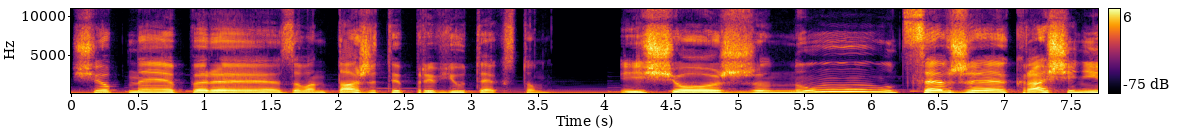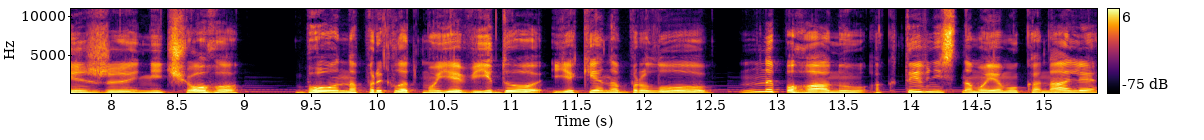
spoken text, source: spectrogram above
щоб не перезавантажити прев'ю текстом. І що ж, ну, це вже краще, ніж нічого. Бо, наприклад, моє відео, яке набрало непогану активність на моєму каналі,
